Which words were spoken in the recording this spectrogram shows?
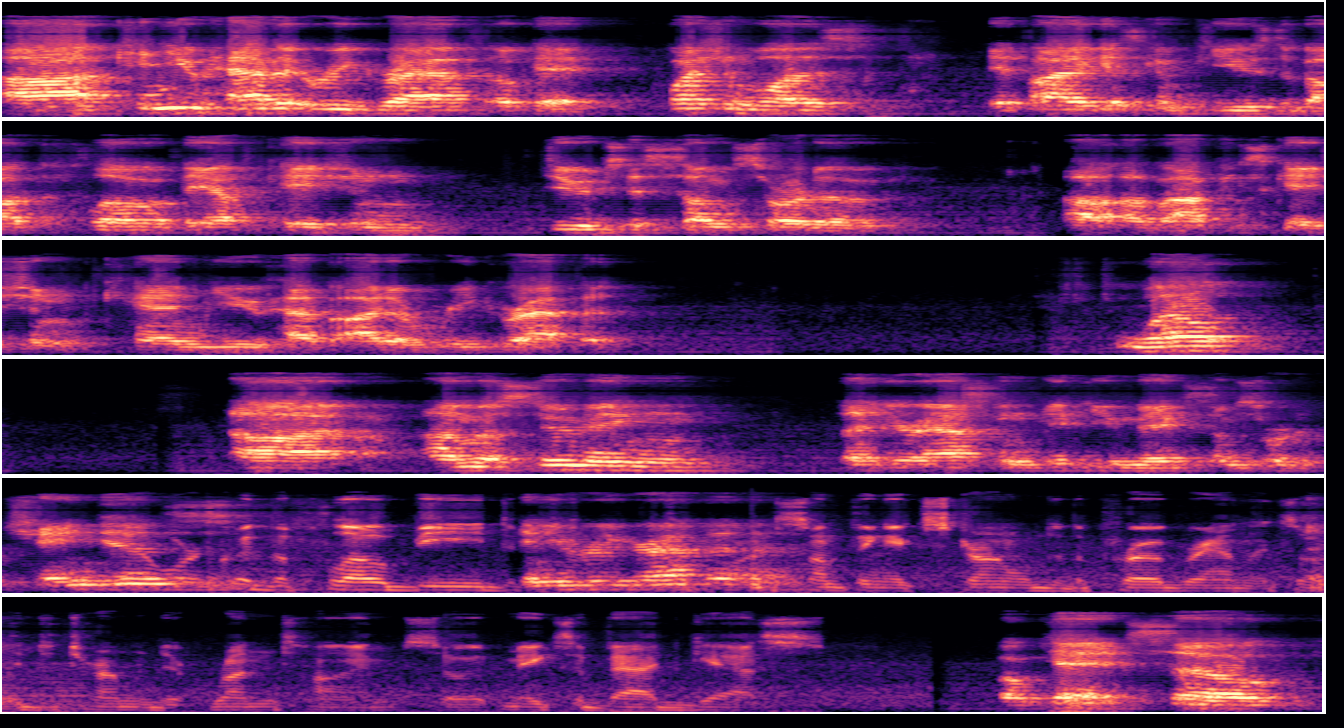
Uh, can you have it regraph? Okay. Question was, if IDA gets confused about the flow of the application due to some sort of uh, of obfuscation, can you have IDA regraph it? Well, uh, I'm assuming that you're asking if you make some sort of changes. Yeah, Or could the flow be Can you regraph it? something external to the program that's only determined at runtime, so it makes a bad guess? Okay, so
